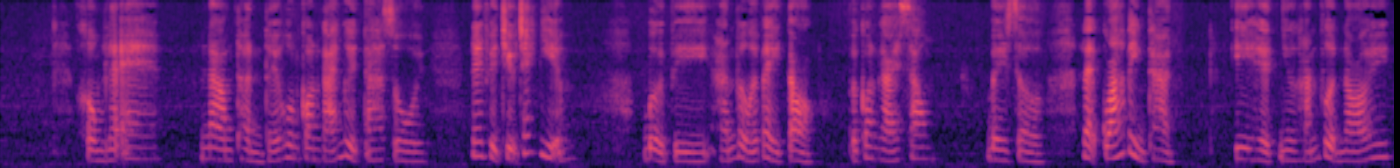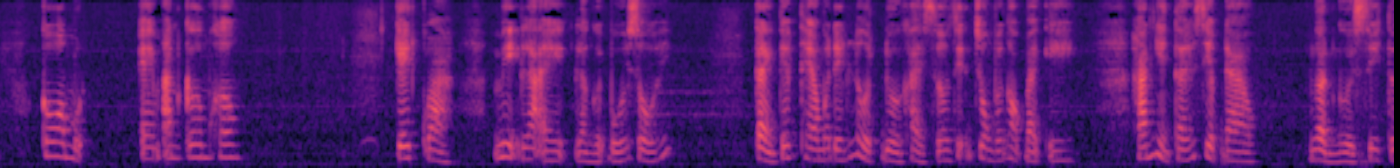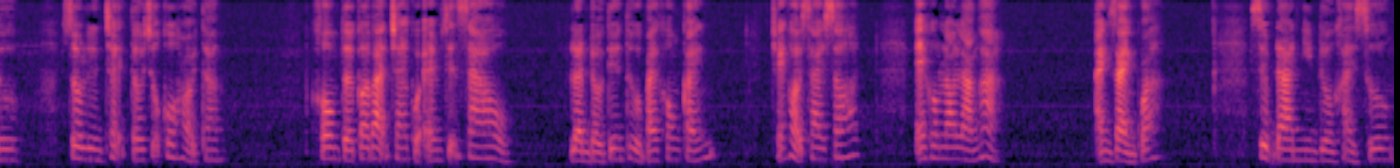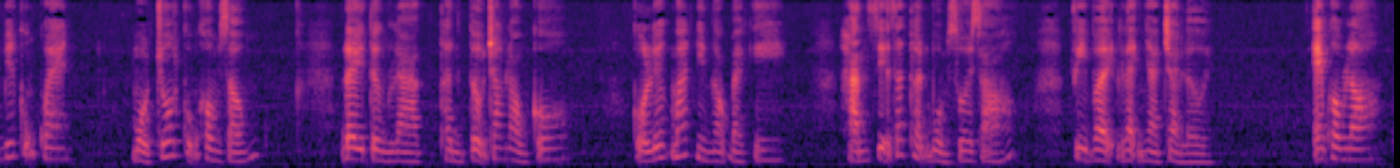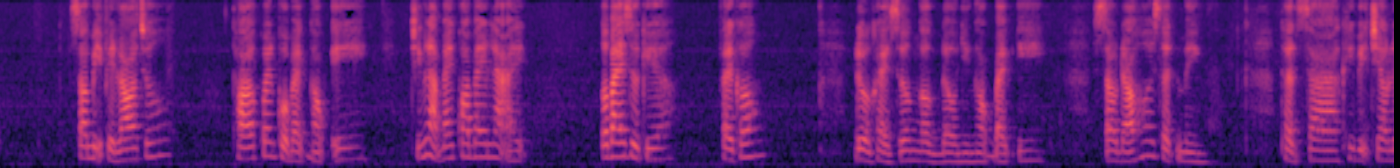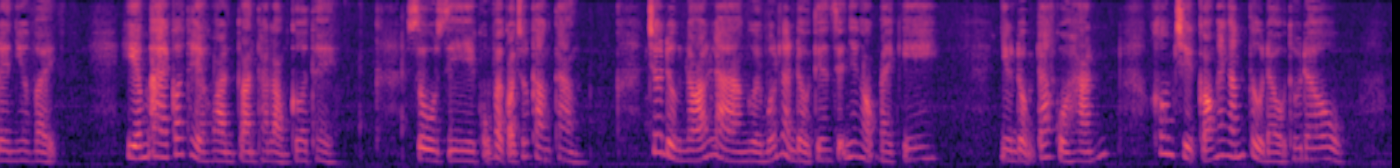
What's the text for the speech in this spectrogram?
Không lẽ Nam thần thấy hôn con gái người ta rồi, Nên phải chịu trách nhiệm? Bởi vì hắn vừa mới bày tỏ Với con gái xong, Bây giờ lại quá bình thản. Y hệt như hắn vừa nói, Cô một em ăn cơm không? Kết quả, Mị lại là người bối rối. Cảnh tiếp theo mới đến lượt đường Khải Sơn diễn chung với Ngọc Bạch Y. Hắn nhìn thấy Diệp Đào, Ngẩn người suy tư. Rồi liền chạy tới chỗ cô hỏi thăm. Không tới coi bạn trai của em diễn sao? Lần đầu tiên thử bay không cánh, Tránh khỏi sai sót. Em không lo lắng à? Anh rảnh quá. Diệp Đàn nhìn đường Khải Sương biết cũng quen. Một chút cũng không giống. Đây từng là thần tượng trong lòng cô. Cô liếc mắt nhìn Ngọc Bạch Y. Hắn diễn rất thuận buồm xuôi gió. Vì vậy lạnh nhạt trả lời. Em không lo. Sao mỹ phải lo chứ? Thói quen của Bạch Ngọc Y Chính là bay qua bay lại. Ơ bay rồi kìa, Phải không? Đường Khải Dương ngẩng đầu nhìn Ngọc Bạch Y, Sau đó hơi giật mình. Thật ra khi bị treo lên như vậy, Hiếm ai có thể hoàn toàn thả lỏng cơ thể. Dù gì cũng phải có chút căng thẳng. Chứ đừng nói là người mới lần đầu tiên diễn như Ngọc Bạch Y. Nhưng động tác của hắn Không chỉ có ngay ngắn từ đầu thôi đâu,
